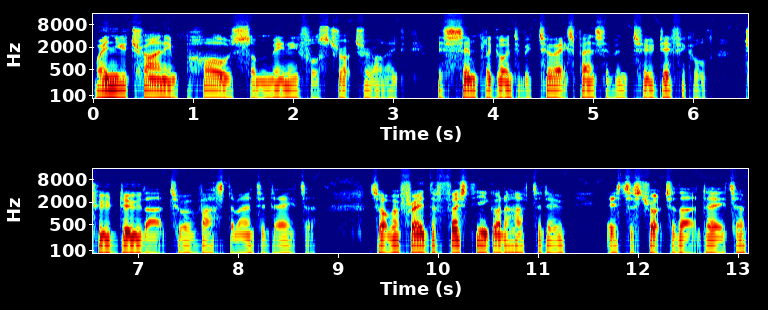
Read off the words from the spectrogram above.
when you try and impose some meaningful structure on it, is simply going to be too expensive and too difficult to do that to a vast amount of data. So I'm afraid the first thing you're going to have to do is to structure that data.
